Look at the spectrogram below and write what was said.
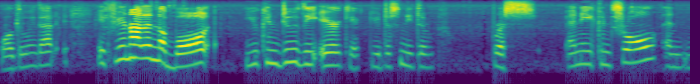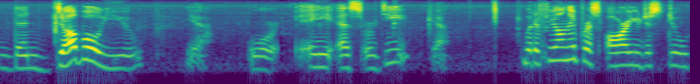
while doing that. If you're not in a ball, you can do the air kick. You just need to press any control and then W, yeah, or A, S, or D, yeah. But if you only press R, you just do,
